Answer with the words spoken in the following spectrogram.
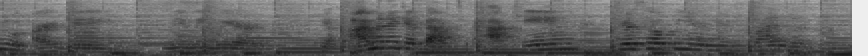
you are getting really weird. Yeah, I'm gonna get back to packing. Here's hoping your new friend doesn't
